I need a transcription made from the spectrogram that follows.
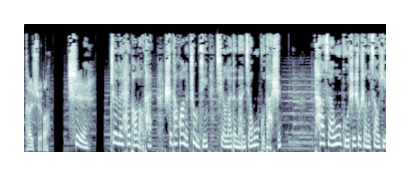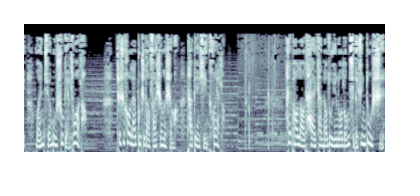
开始吧。是，这位黑袍老太是他花了重金请来的南疆巫蛊大师。他在巫蛊之术上的造诣完全不输给洛老，只是后来不知道发生了什么，他便隐退了。黑袍老太看到陆云罗隆起的孕肚时，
